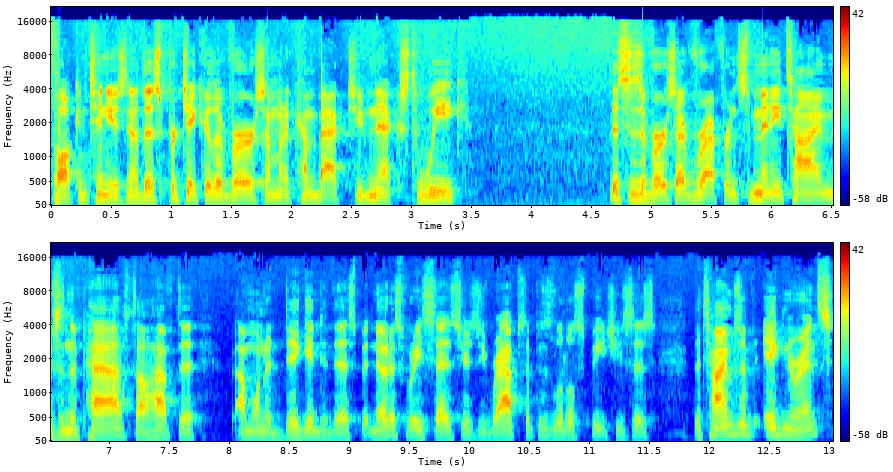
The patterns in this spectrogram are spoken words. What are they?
Paul continues. Now, this particular verse I'm going to come back to next week. This is a verse I've referenced many times in the past. I'll have to, I want to dig into this, but notice what he says here as he wraps up his little speech. He says, The times of ignorance,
